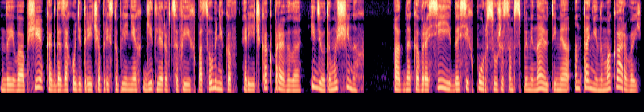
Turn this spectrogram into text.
Да и вообще, когда заходит речь о преступлениях гитлеровцев и их пособников, речь, как правило, идет о мужчинах. Однако в России до сих пор с ужасом вспоминают имя Антонины Макаровой,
